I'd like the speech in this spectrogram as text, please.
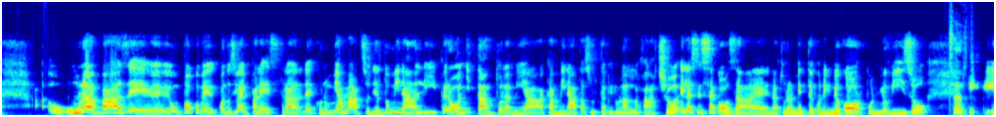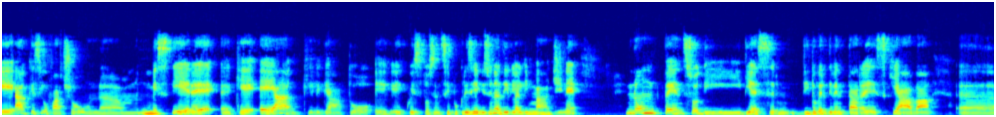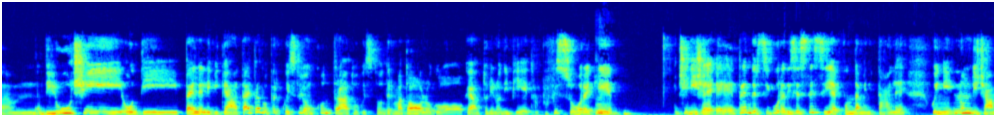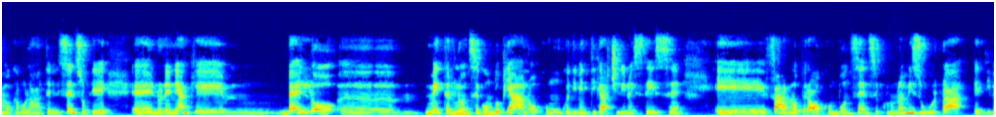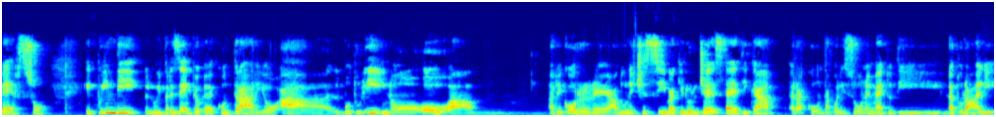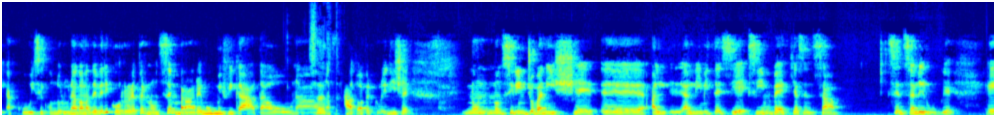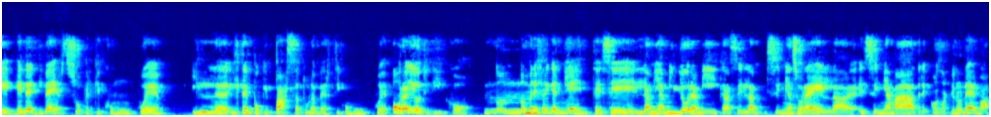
una base un po' come quando si va in palestra, ecco, non mi ammazzo di addominali, però ogni tanto la mia camminata sul tapirulan la faccio. E la stessa cosa è naturalmente con il mio corpo, il mio viso. Certo. e, e, anche se io faccio un, um, un mestiere eh, che è anche legato, e, e questo senza ipocrisia bisogna dirlo, all'immagine, non penso di, di, essere, di dover diventare schiava ehm, di luci o di pelle levigata. E proprio per questo io ho incontrato questo dermatologo che è Antonino Di Pietro, il professore, che... Mm ci dice che eh, prendersi cura di se stessi è fondamentale, quindi non diciamo cavolate, nel senso che eh, non è neanche mh, bello eh, metterlo in secondo piano o comunque dimenticarci di noi stesse. E farlo però con buon senso e con una misura è diverso. E quindi lui, per esempio, che è contrario al botulino o a a ricorrere ad un'eccessiva chirurgia estetica, racconta quali sono i metodi naturali a cui secondo lui una donna deve ricorrere per non sembrare mummificata o una, certo. una statua, per cui lui dice non, non si ringiovanisce, eh, al, al, limite si, si invecchia senza, senza le rughe e, ed è diverso perché comunque il, il tempo che passa tu l'avverti comunque. Ora io ti dico, non, non, me ne frega niente se la mia migliore amica, se, la, se mia sorella se mia madre, cosa che non è, ma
